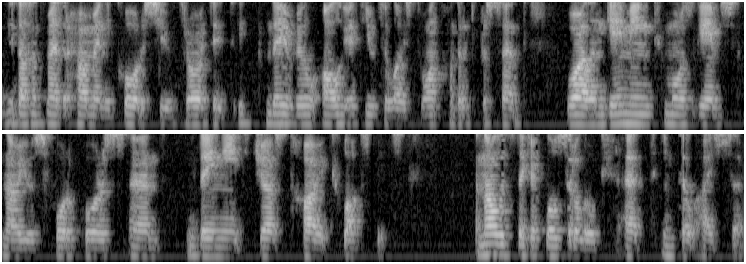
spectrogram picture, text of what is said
it doesn't matter how many cores you throw at it, it, they will all get utilized 100% while in gaming most games now use 4 cores and they need just high clock speeds. And now let's take a closer look at Intel i7.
